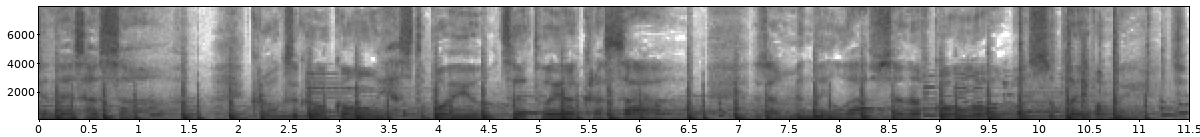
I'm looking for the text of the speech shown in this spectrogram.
досі не згасав. Крок за кроком я з тобою, це твоя краса. Замінила все навколо особлива мить.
